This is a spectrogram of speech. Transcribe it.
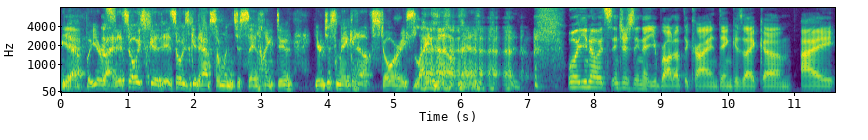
Yeah, But you're it's- right. It's always good. It's always good to have someone just say like, dude, you're just making up stories. Lighten up, man. well, you know, it's interesting that you brought up the crying thing because, like, um, I,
